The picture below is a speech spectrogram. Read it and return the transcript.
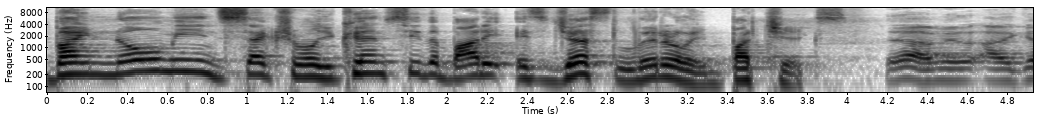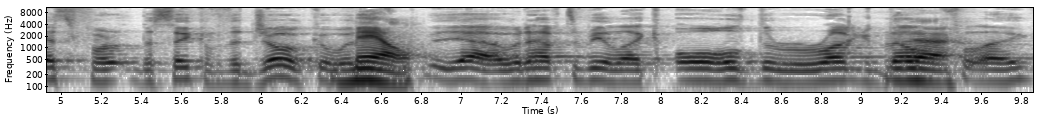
by no means sexual. You couldn't see the body. It's just literally butt cheeks. Yeah, I mean, I guess for the sake of the joke, it would, Male. Yeah, it would have to be like old, rugged up, Yeah. like.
